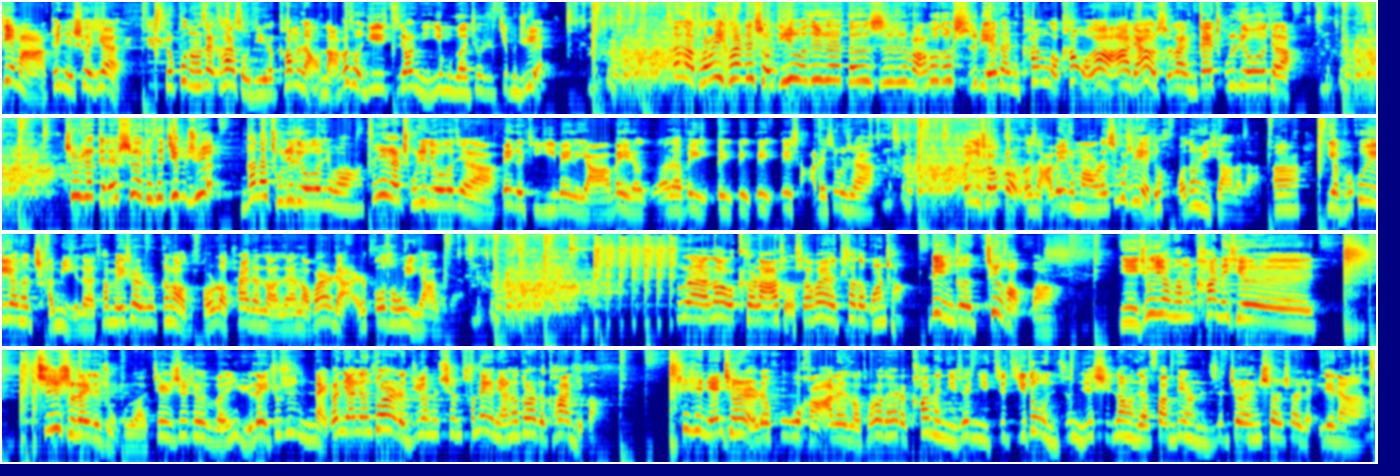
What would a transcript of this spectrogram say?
立马给你设限，就不能再看手机了，看不了哪个手机，只要你一摸就是进不去。那老头一看这手机，我这个都是网络都识别的，你看我看我干啥？俩小时了，你该出去溜达去了。是不是给他设置他进不去？你看他出去溜达去吧，他这边出去溜达去了，喂个鸡，喂个鸭，喂个鹅的，喂喂喂喂喂啥的，是不是？喂个小狗了啥，喂个猫了，是不是也就活动一下子了啊？也不会让他沉迷了。他没事时候跟老头、老太太、老俩老伴俩人沟通一下子的，是不是？唠个嗑，拉手，上外跳跳广场。另一个最好啊，你就让他们看那些。知识类的主播，这这这文娱类，就是哪个年龄段的，你就让他上上那个年龄段去看去吧。这些年轻人的呼呼哈的，老头老太太看着你说你这激动，你说你这心脏在犯病，你说这人算算谁的呢？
